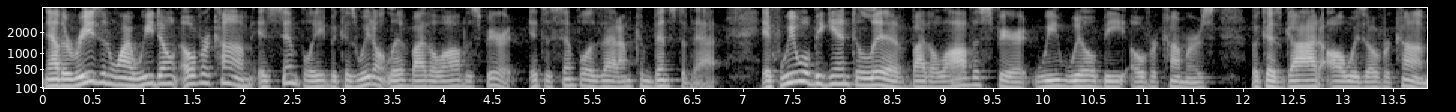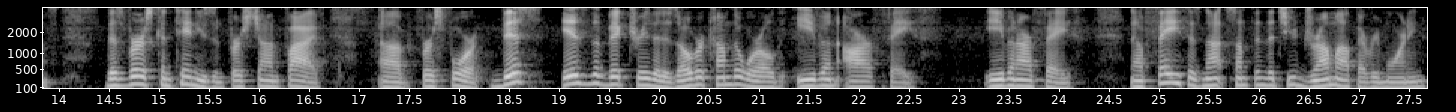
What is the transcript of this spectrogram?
Now, the reason why we don't overcome is simply because we don't live by the law of the Spirit. It's as simple as that. I'm convinced of that. If we will begin to live by the law of the Spirit, we will be overcomers because God always overcomes. This verse continues in 1 John 5, uh, verse 4. This is the victory that has overcome the world, even our faith. Even our faith. Now, faith is not something that you drum up every morning.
